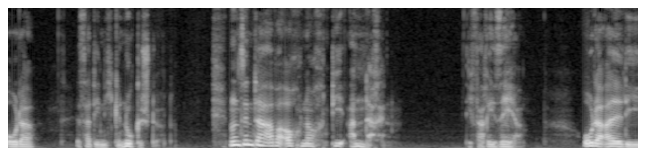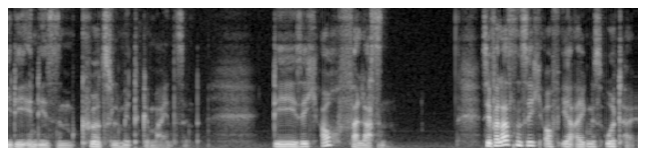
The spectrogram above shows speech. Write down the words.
Oder es hat ihn nicht genug gestört. Nun sind da aber auch noch die anderen, die Pharisäer oder all die, die in diesem Kürzel mit gemeint sind, die sich auch verlassen. Sie verlassen sich auf ihr eigenes Urteil,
